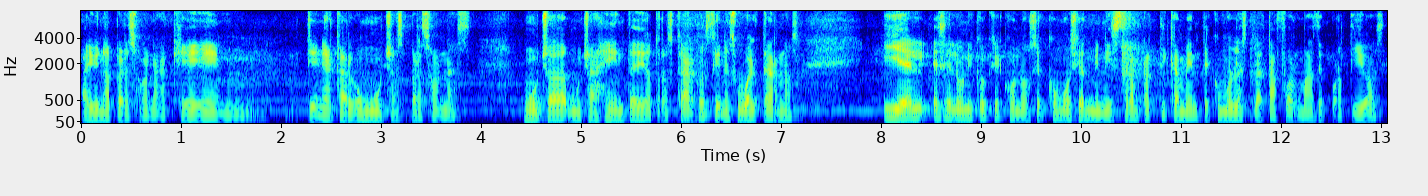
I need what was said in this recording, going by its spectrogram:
hay una persona que mm, tiene a cargo muchas personas, mucha, mucha gente de otros cargos, tiene subalternos y él es el único que conoce cómo se administran prácticamente como las plataformas deportivas,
